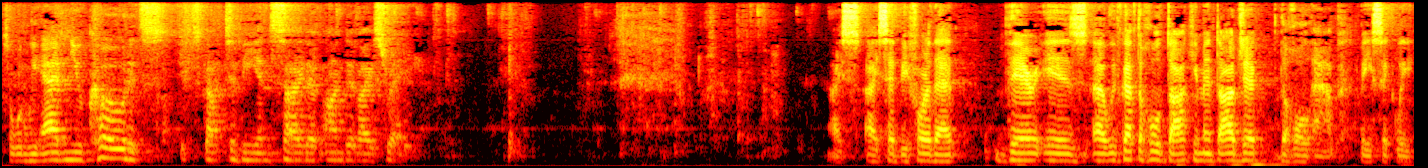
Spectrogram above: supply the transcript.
So when we add new code, it's it's got to be inside of on device ready. I, I said before that there is uh, we've got the whole document object, the whole app basically.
